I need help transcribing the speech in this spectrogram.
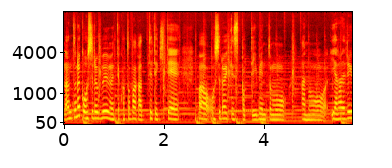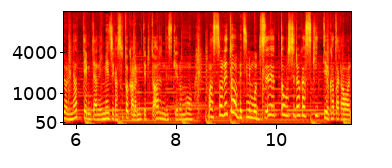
なんとなくお城ブームって言葉が出てきて、まあ、お城エキスポってイベントもあのやられるようになってみたいなイメージが外から見てるとあるんですけども、まあ、それとは別にもうずっとお城が好きっていう方が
